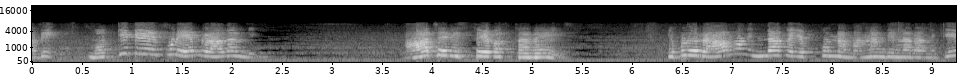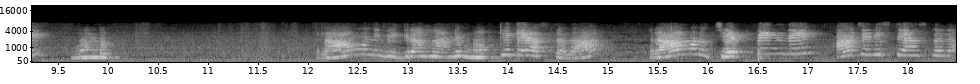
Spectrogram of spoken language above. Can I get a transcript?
అది మొక్కితే ఎప్పుడు ఏం రాదండి. ఆచరిస్తే వస్తుంది. ఇప్పుడు రాముని ఇందాక చెప్పుకున్నాం అన్నం తినడానికి ముందు. రాముని విగ్రహాన్ని మొక్కితే వస్తుందా రాముడు చెప్పింది ఆచరిస్తే వస్తుందా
